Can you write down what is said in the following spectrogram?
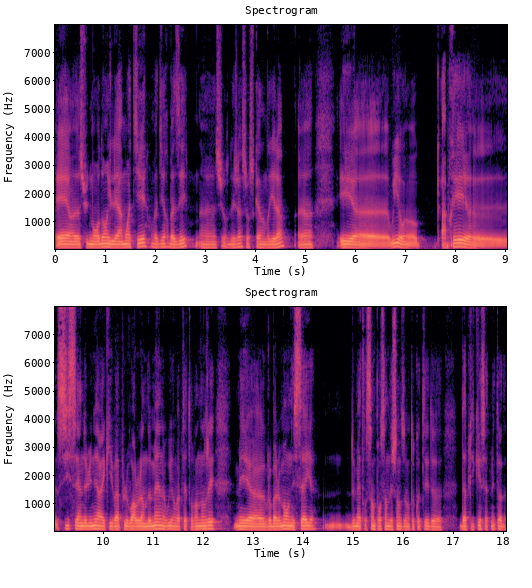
Et euh, celui de Morodon, il est à moitié, on va dire, basé euh, sur, déjà sur ce calendrier-là. Euh, et oui, après, si c'est un lunaire et qu'il va pleuvoir le lendemain, oui, on va peut-être vendanger. Mais globalement, on essaye de mettre 100% des chances de notre côté d'appliquer cette méthode.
